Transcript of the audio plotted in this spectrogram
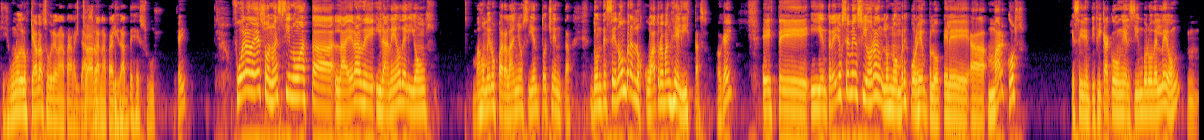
que es uno de los que habla sobre la natalidad, la natalidad de Jesús. ¿Ok? Fuera de eso, no es sino hasta la era de Iraneo de Lyons, más o menos para el año 180, donde se nombran los cuatro evangelistas, ¿ok? Este, y entre ellos se mencionan los nombres, por ejemplo, el, eh, a Marcos, que se identifica con el símbolo del león, mm.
